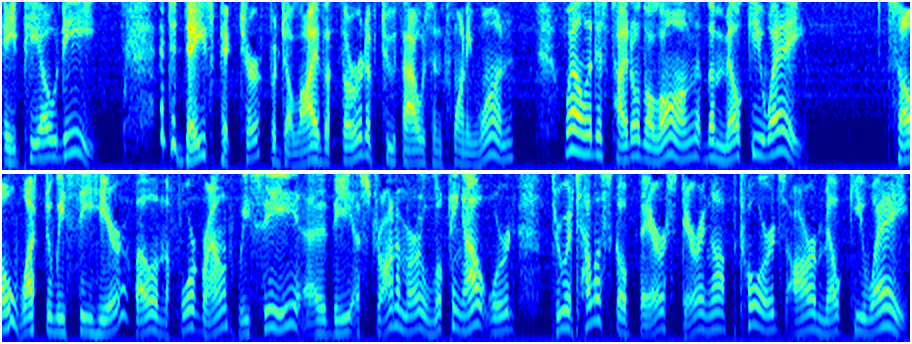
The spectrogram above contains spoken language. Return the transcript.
apod. And today's picture for July the 3rd of 2021. Well, it is titled along the Milky Way. So what do we see here? Well, in the foreground, we see uh, the astronomer looking outward through a telescope there staring up towards our Milky Way.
